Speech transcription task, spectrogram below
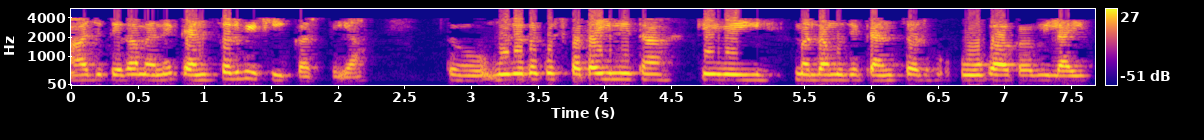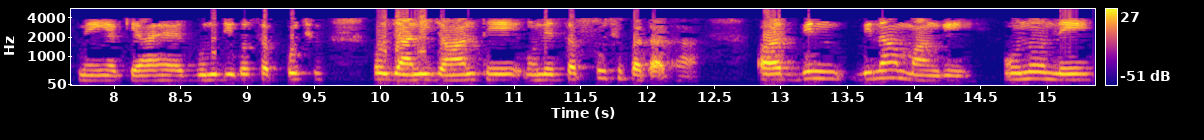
आज तेरा मैंने कैंसर भी ठीक कर दिया। तो मुझे तो कुछ पता ही नहीं था कि वही मतलब मुझे कैंसर होगा कभी लाइफ में या क्या है। गुरु जी को सब कुछ, वो जानी जान थे, उन्हें सब कुछ पता था। और बिन, बिना मांगे उन्होंने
